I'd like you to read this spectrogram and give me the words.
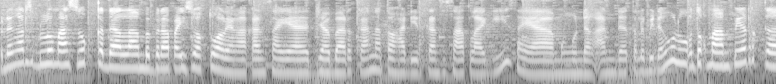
Pendengar sebelum masuk ke dalam beberapa isu aktual yang akan saya jabarkan atau hadirkan sesaat lagi, saya mengundang Anda terlebih dahulu untuk mampir ke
